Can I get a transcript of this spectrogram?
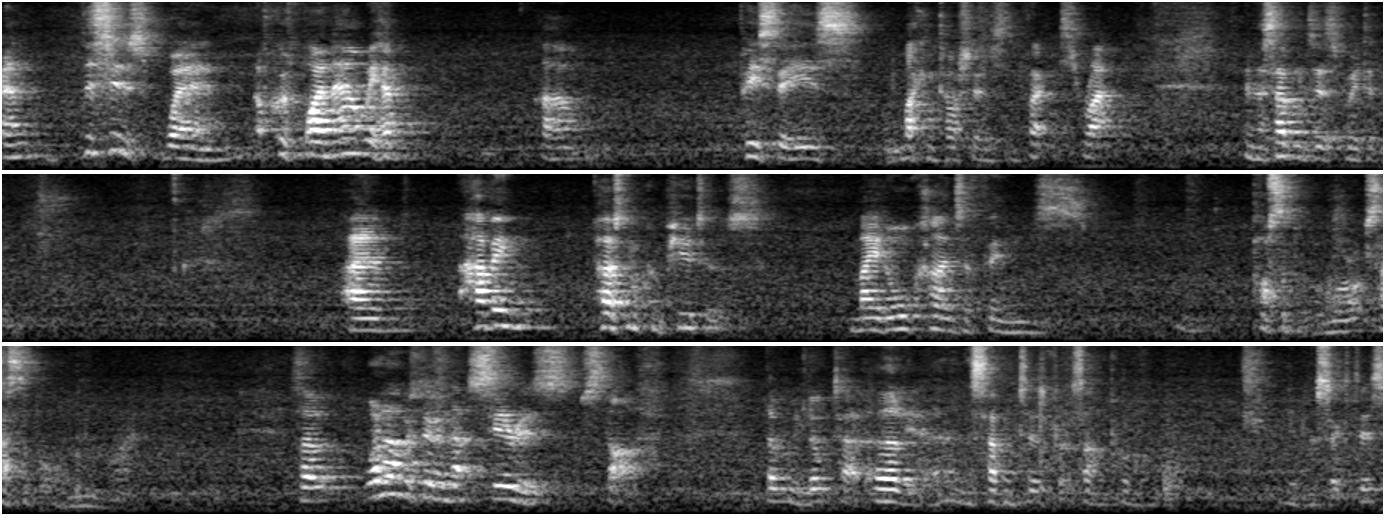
and this is when, of course, by now we had um, PCs, Macintoshes and things, right? In the 70s we didn't. And having personal computers made all kinds of things possible, more accessible. So when I was doing that series stuff that we looked at earlier in the 70s, for example, even the 60s,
